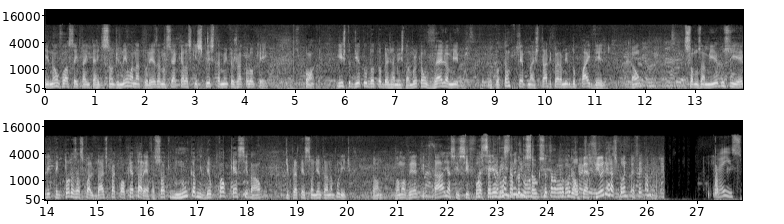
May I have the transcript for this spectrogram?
e não vou aceitar interdição de nenhuma natureza, a não ser aquelas que explicitamente eu já coloquei. Ponto. Isto dito, o doutor Benjamin Stambul, que é um velho amigo. Eu estou tanto tempo na estrada que eu era amigo do pai dele. Então, somos amigos e ele tem todas as qualidades para qualquer tarefa, só que nunca me deu qualquer sinal de pretensão de entrar na política. Então, vamos ver o que está e assim, se for... Mas seria o vice da produção que o senhor estava procurando. O perfil ele responde perfeitamente. É isso.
